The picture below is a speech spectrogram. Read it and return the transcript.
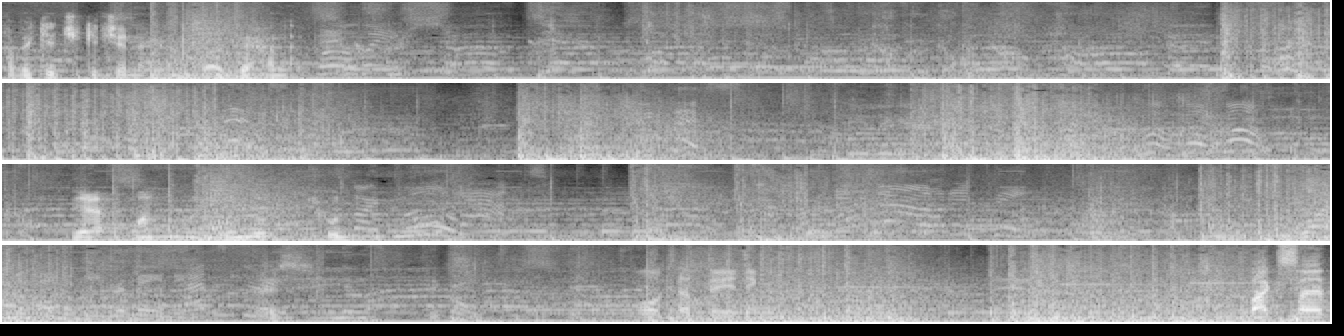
Have a kitchen kitchen. Right behind. Yeah, one window. Remaining. That's three. More campaigning. Backside.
